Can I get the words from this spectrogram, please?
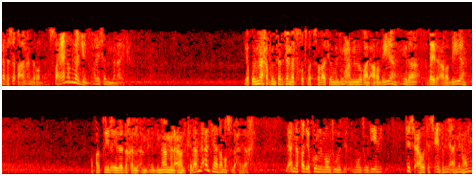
ففسق عن أمر ربه. الصحيح أنه من الجن وليس من الملائكة. يقول ما حكم ترجمة خطبة صلاة يوم الجمعة من اللغة العربية إلى غير عربية؟ وقد قيل إذا دخل الإمام منعه الكلام. لعل هذا مصلحة يا أخي لأن قد يكون الموجود الموجودين تسعة وتسعين في المئة منهم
